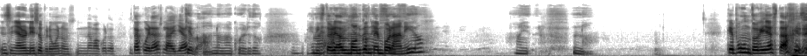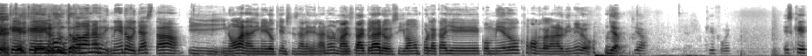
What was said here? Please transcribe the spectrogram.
enseñaron eso, pero bueno, no me acuerdo. ¿No te acuerdas, Laia? ¿Qué va? No me acuerdo. En historia a del mundo contemporáneo. No. ¿Qué punto? Que ya está. Que, se- que, Que que punto. busca ganar dinero, ya está. Y, y no gana dinero quien se sale de la norma, está claro. Si vamos por la calle con miedo, ¿cómo vamos a ganar dinero? Ya. Ya. Qué fuerte. Es que,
